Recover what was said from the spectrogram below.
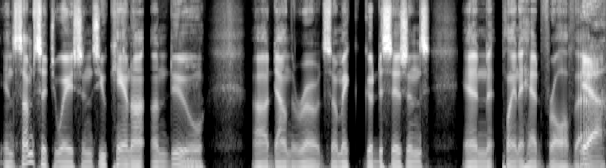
in some situations you cannot undo uh, down the road. So make good decisions and plan ahead for all of that. Yeah.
